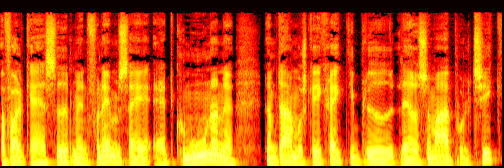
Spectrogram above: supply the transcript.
og folk kan have siddet med en fornemmelse af, at kommunerne, jamen, der er måske ikke rigtig blevet lavet så meget politik,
